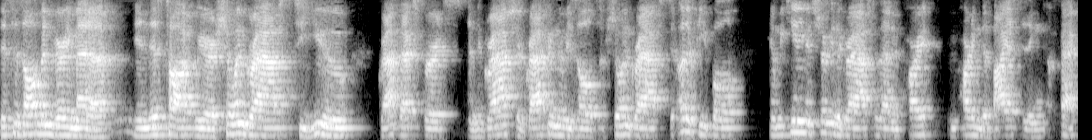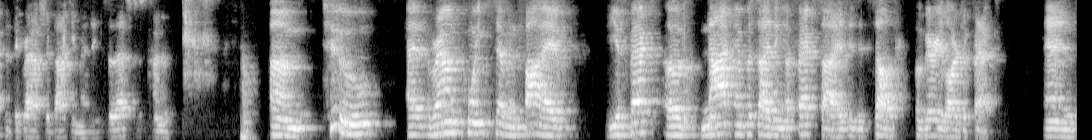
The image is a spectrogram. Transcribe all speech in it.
this has all been very meta. In this talk, we are showing graphs to you, graph experts, and the graphs are graphing the results of showing graphs to other people, and we can't even show you the graphs without impart, imparting the biasing effect that the graphs are documenting. So that's just kind of um, two, at around 0.75, the effect of not emphasizing effect size is itself a very large effect. And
